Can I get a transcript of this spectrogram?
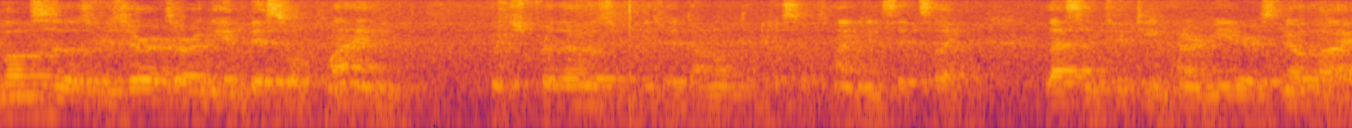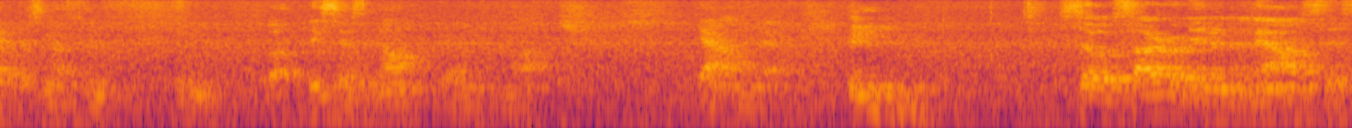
Most of those reserves are in the abyssal plain, which for those of you that don't know what the abyssal plain is, it's like less than 1,500 meters, no light, there's nothing, well, this is not very much down there. so CSIRO did an analysis.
